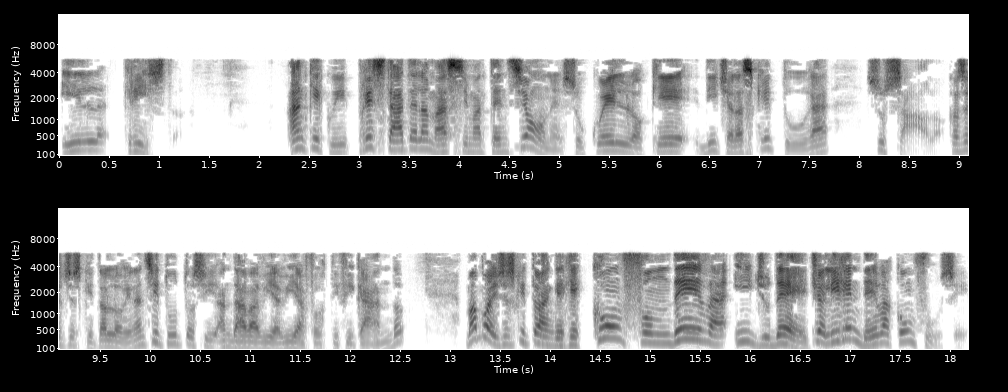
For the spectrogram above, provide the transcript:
il Cristo anche qui prestate la massima attenzione su quello che dice la scrittura su Saulo. Cosa c'è scritto? Allora, innanzitutto si andava via via fortificando, ma poi c'è scritto anche che confondeva i giudei, cioè li rendeva confusi,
